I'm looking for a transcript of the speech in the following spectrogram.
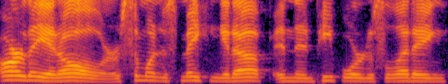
are they at all, or someone just making it up, and then people are just letting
